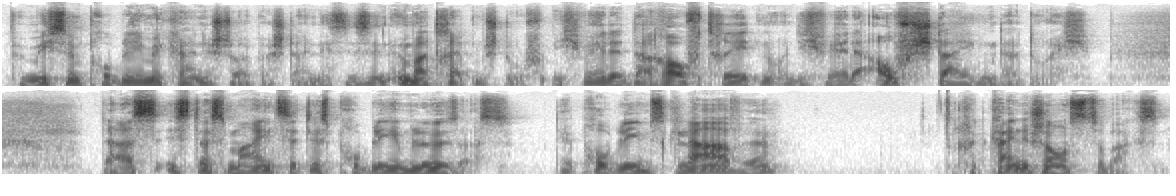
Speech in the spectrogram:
Für mich sind Probleme keine Stolpersteine, sie sind immer Treppenstufen. Ich werde darauf treten und ich werde aufsteigen dadurch. Das ist das Mindset des Problemlösers. Der Problemsklave hat keine Chance zu wachsen.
